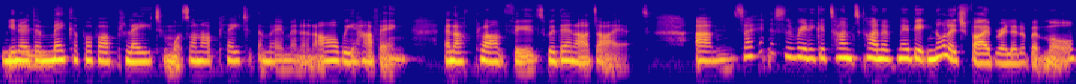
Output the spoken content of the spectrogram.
you know, the mm-hmm. makeup of our plate and what's on our plate at the moment. And are we having enough plant foods within our diet? Um, so I think this is a really good time to kind of maybe acknowledge fiber a little bit more.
